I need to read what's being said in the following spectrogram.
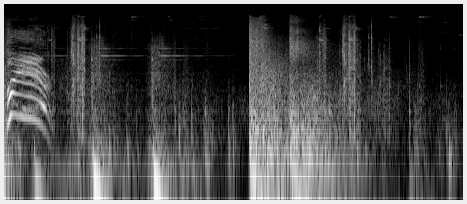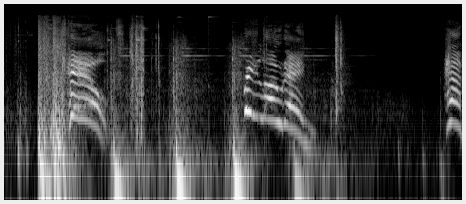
Clear! Killed! Reloading! Half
